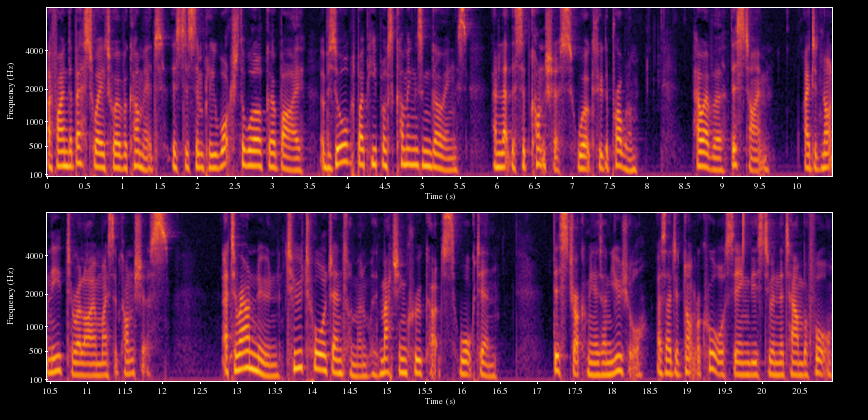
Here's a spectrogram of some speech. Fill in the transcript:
I find the best way to overcome it is to simply watch the world go by, absorbed by people's comings and goings, and let the subconscious work through the problem. However, this time, I did not need to rely on my subconscious. At around noon, two tall gentlemen with matching crew cuts walked in. This struck me as unusual, as I did not recall seeing these two in the town before,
